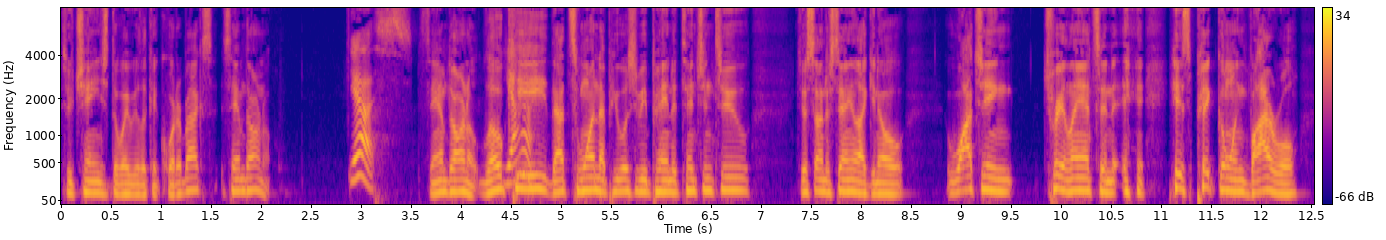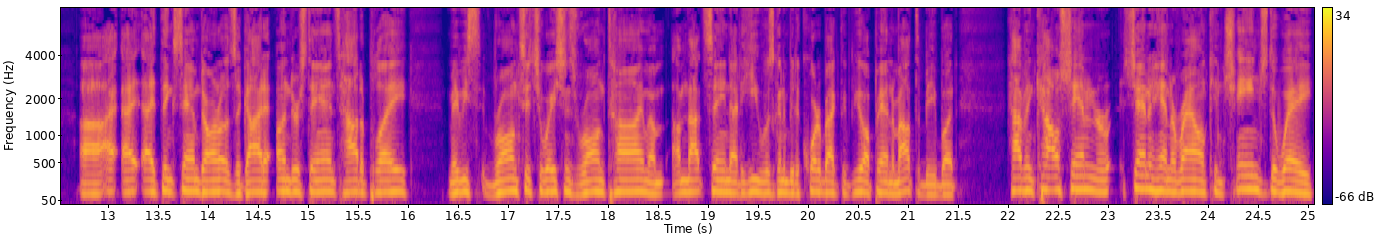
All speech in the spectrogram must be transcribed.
to change the way we look at quarterbacks. Sam Darnold. yes. Sam Darnold. Low key, Yeah. that's one that people should be paying attention to. Just understanding, like, you know, watching Trey Lance and his pick going viral. Uh, I, I- think Sam Darnold is a guy that understands how to play. Maybe wrong situations, wrong time. I'm, I'm not saying that he was going to be the quarterback that people paying him out to be, but having Kyle Shannon, Shanahan around can change the way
